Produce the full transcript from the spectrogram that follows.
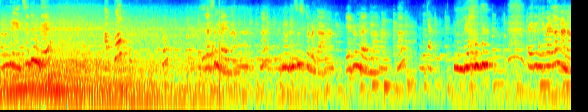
അത് ജയിച്ചിട്ടുണ്ട് അപ്പം ലെസ് ഉണ്ടായിരുന്ന നൂഡിൽസ് ഇഷ്ടപ്പെട്ടാ എരുണ്ടായിരുന്ന ഇല്ല. എരില്ല വെള്ളം വേണോ?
